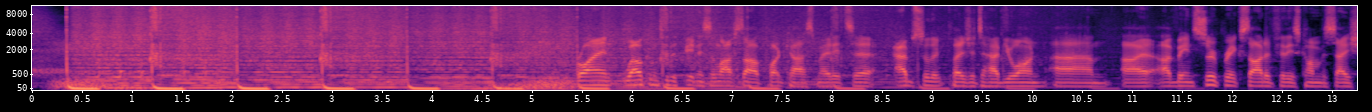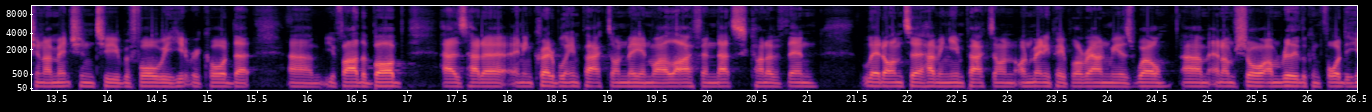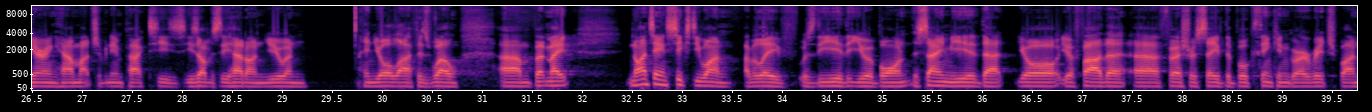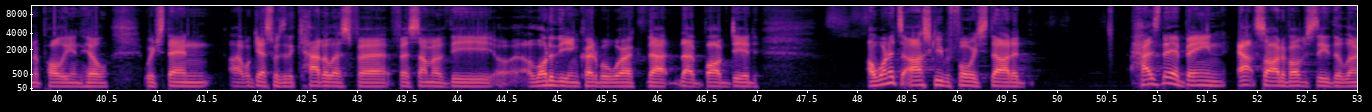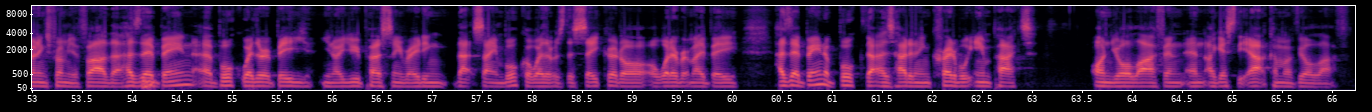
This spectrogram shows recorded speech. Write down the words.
Brian, welcome to the Fitness and Lifestyle Podcast, mate. It's an absolute pleasure to have you on. Um, I, have been super excited for this conversation. I mentioned to you before we hit record that um, your father, Bob, has had a, an incredible impact on me and my life, and that's kind of then led on to having impact on on many people around me as well. Um, and I'm sure I'm really looking forward to hearing how much of an impact he's he's obviously had on you and and your life as well. Um, but mate 1961, I believe, was the year that you were born. The same year that your your father uh, first received the book "Think and Grow Rich" by Napoleon Hill, which then I would guess was the catalyst for for some of the a lot of the incredible work that that Bob did. I wanted to ask you before we started has there been outside of obviously the learnings from your father has there been a book whether it be you know you personally reading that same book or whether it was the secret or, or whatever it may be has there been a book that has had an incredible impact on your life and and i guess the outcome of your life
